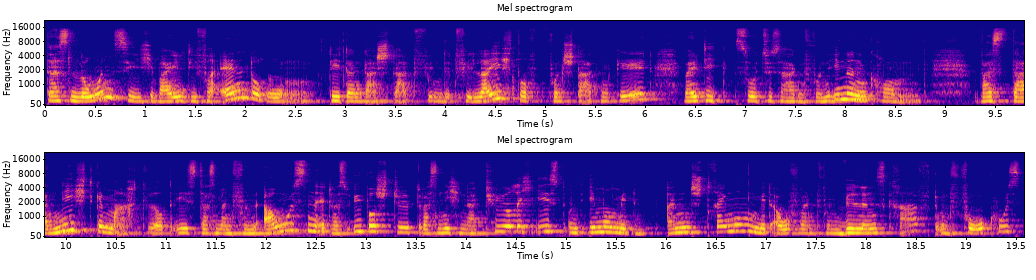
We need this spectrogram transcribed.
das lohnt sich, weil die Veränderung, die dann da stattfindet, viel leichter vonstatten geht, weil die sozusagen von innen kommt. Was da nicht gemacht wird, ist, dass man von außen etwas überstülpt, was nicht natürlich ist und immer mit Anstrengung, mit Aufwand von Willenskraft und Fokus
